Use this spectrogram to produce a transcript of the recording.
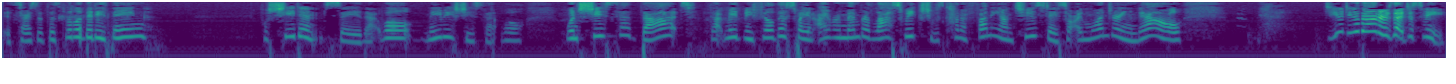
It starts with this little bitty thing well, she didn't say that. Well, maybe she said, well, when she said that, that made me feel this way. And I remember last week she was kind of funny on Tuesday. So I'm wondering now, do you do that or is that just me?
